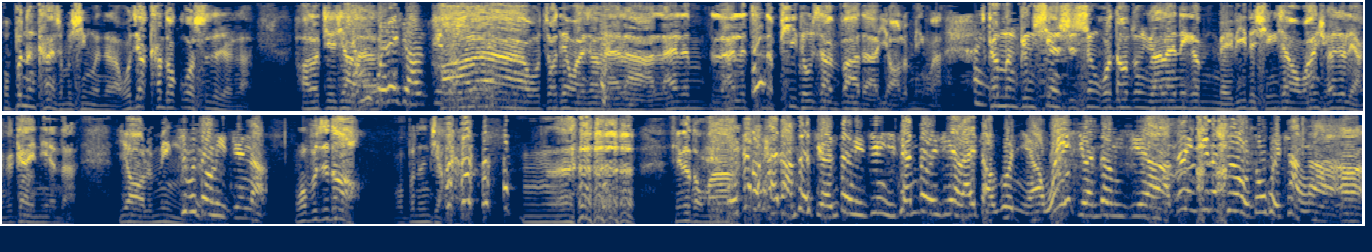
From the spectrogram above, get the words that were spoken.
我不能看什么新闻的了，我只要看到过世的人了。好了，接下来好了，我昨天晚上来了，来了来了，真的披头散发的，要了命了，根本跟现实生活当中原来那个美丽的形象完全是两个概念的，要了命了。是不是邓丽君呢？我不知道。我不能讲，嗯，听得懂吗？我知道台长特喜欢邓丽君，以前邓丽君也来找过你啊，我也喜欢邓丽君啊，邓丽君的歌我都会唱啊啊。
